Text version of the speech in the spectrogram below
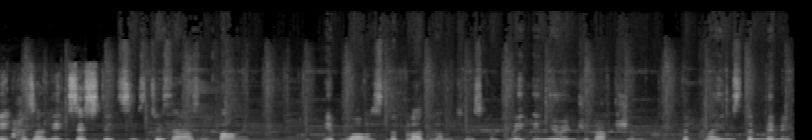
It has only existed since 2005. It was the blood hunter's completely new introduction that claims to mimic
